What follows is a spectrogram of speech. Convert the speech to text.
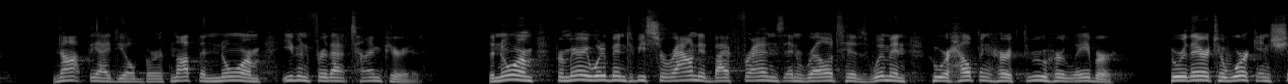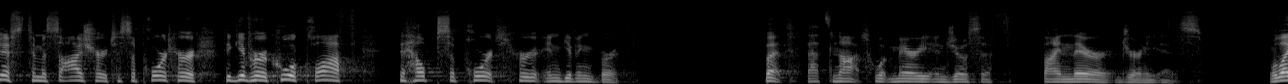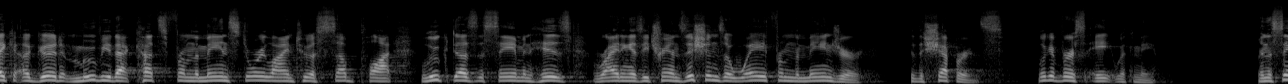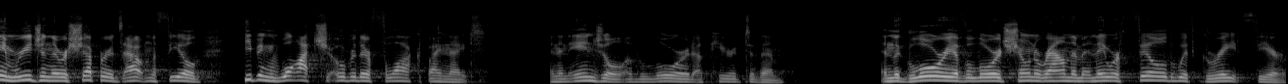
Not the ideal birth, not the norm, even for that time period. The norm for Mary would have been to be surrounded by friends and relatives, women who were helping her through her labor, who were there to work in shifts to massage her, to support her, to give her a cool cloth, to help support her in giving birth. But that's not what Mary and Joseph find their journey is. Well, like a good movie that cuts from the main storyline to a subplot, Luke does the same in his writing as he transitions away from the manger to the shepherds. Look at verse 8 with me. In the same region, there were shepherds out in the field, keeping watch over their flock by night. And an angel of the Lord appeared to them. And the glory of the Lord shone around them, and they were filled with great fear.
